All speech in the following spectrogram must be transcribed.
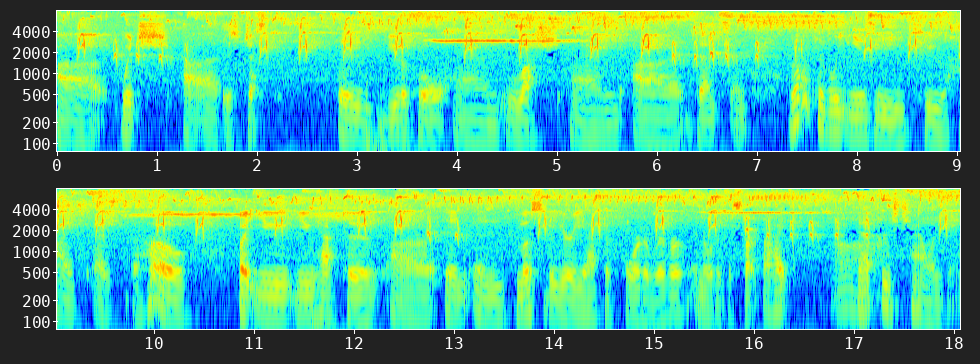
uh, which uh, is just is beautiful and lush and uh, dense and relatively easy to hike as the Hoh. But you you have to uh, in, in most of the year you have to ford a river in order to start the hike. And that Ah, proves challenging.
